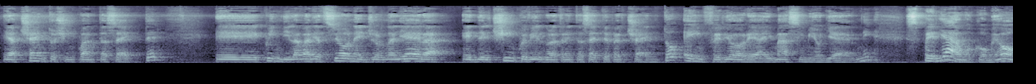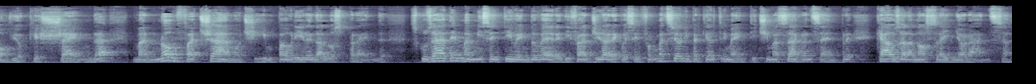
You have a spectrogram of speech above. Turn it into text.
è a 157 e quindi la variazione giornaliera è del 5,37%, è inferiore ai massimi odierni. Speriamo, come ovvio, che scenda, ma non facciamoci impaurire dallo spread. Scusate, ma mi sentivo in dovere di far girare queste informazioni perché altrimenti ci massacrano sempre causa la nostra ignoranza.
